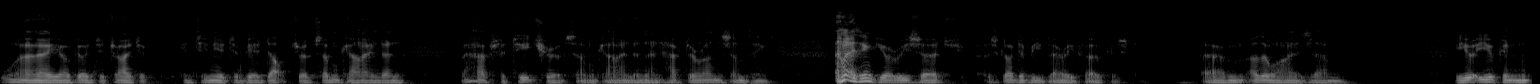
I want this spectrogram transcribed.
where you're going to try to continue to be a doctor of some kind and perhaps a teacher of some kind and then have to run something. I think your research has got to be very focused. Um, otherwise, um, you you can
